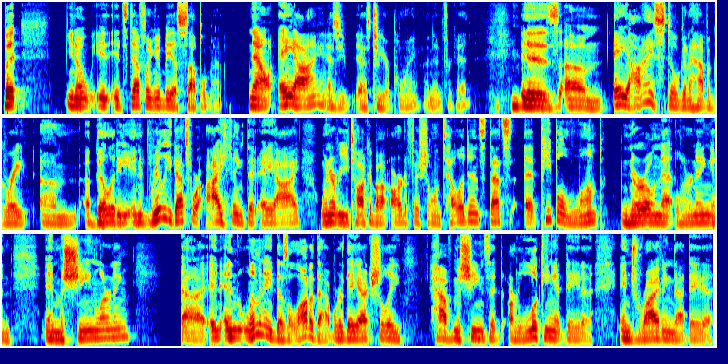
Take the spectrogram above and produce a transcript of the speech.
But, you know, it, it's definitely going to be a supplement. Now, AI, as you as to your point, I didn't forget, is um, AI is still going to have a great um, ability, and really, that's where I think that AI. Whenever you talk about artificial intelligence, that's uh, people lump neural net learning and, and machine learning. uh, and, and Lemonade does a lot of that, where they actually have machines that are looking at data and driving that data.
